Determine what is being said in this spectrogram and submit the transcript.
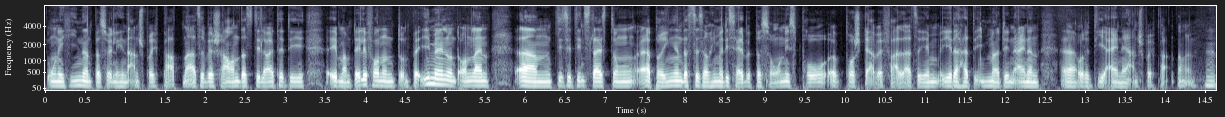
ohnehin einen persönlichen Ansprechpartner. Also wir schauen, dass die Leute, die eben am Telefon und, und per E-Mail und online ähm, diese Dienstleistung erbringen, dass das auch immer dieselbe Person ist pro, äh, pro Sterbefall. Also jeder hat immer den einen äh, oder die eine Ansprechpartnerin. Ja.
